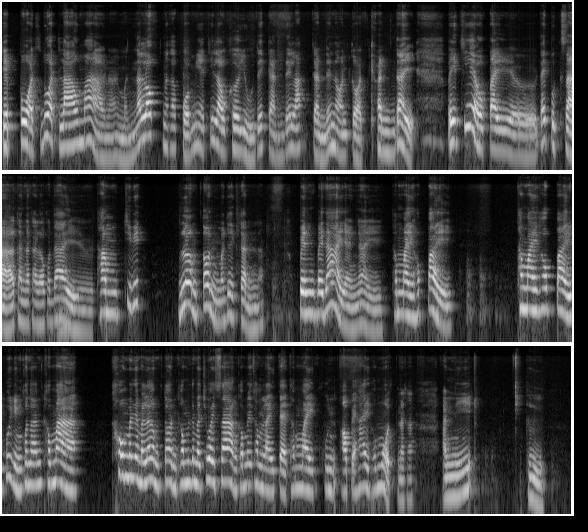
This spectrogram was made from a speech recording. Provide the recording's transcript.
เจ็บปวดรวดร้าวมากนะเหมือนนรกนะคะผัวเมียที่เราเคยอยู่ด้วยกัน ได้รักกันได้นอนกอดกันได้ไปเที่ยวไปได้ปรึกษากันนะคะแล้วก็ได้ทำชีวิต เริ่มต้นมาด้วยกันนะเป็นไปได้อย่างไงทำไมเขาไปทำไมเขาไป ผู้หญิงคนนั้นเขามาเขาไม่ได้มาเริ่มต้นเขาไม่ได้มาช่วยสร้างเขาไม่ได้ทำอะไร แต่ทำไมคุณเอาไปให้เขาหมดนะคะ อันนี้คือ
